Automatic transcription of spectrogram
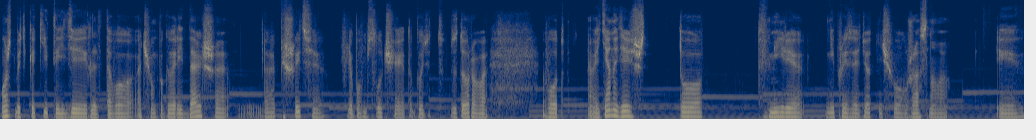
может быть, какие-то идеи для того, о чем поговорить дальше, да, пишите. В любом случае, это будет здорово. Вот. Я надеюсь, что в мире не произойдет ничего ужасного, и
